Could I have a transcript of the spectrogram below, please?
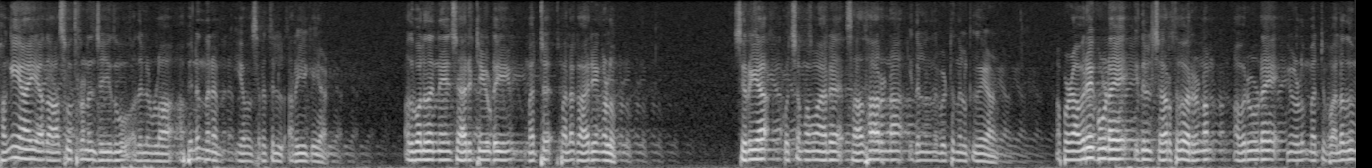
ഭംഗിയായി അത് ആസൂത്രണം ചെയ്തു. അതിലുള്ള അഭിനന്ദനം ഈ അവസരത്തിൽ അറിയിക്കുകയാണ്. അതുപോലെ തന്നെ ചാരിറ്റിയുടെയും മറ്റ് പല കാര്യങ്ങളും ചെറിയ കൊച്ചമ്മമാര് സാധാരണ ഇതിൽ നിന്ന് വിട്ടുനിൽക്കുകയാണ് അപ്പോൾ അവരെ കൂടെ ഇതിൽ ചേർത്ത് വരണം. അവരുടെ മറ്റ് പലതും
